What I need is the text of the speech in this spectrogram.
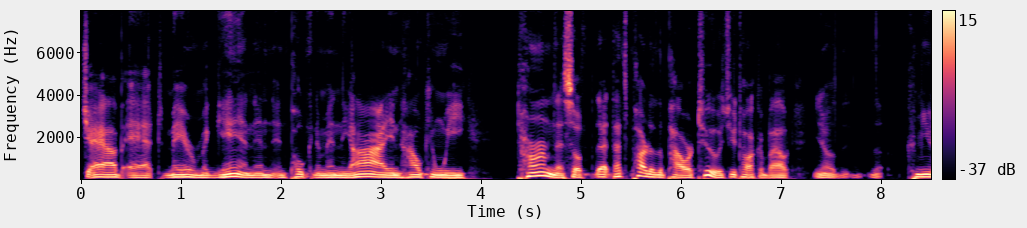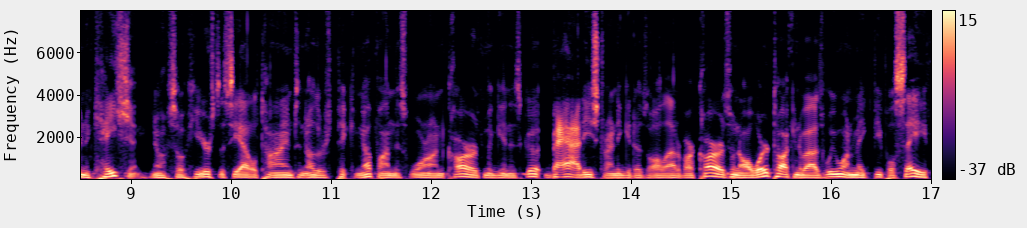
jab at Mayor McGinn and, and poking him in the eye and how can we term this. So that that's part of the power too, as you talk about, you know, the, the communication. You know, so here's the Seattle Times and others picking up on this war on cars. McGinn is good, bad. He's trying to get us all out of our cars when all we're talking about is we want to make people safe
